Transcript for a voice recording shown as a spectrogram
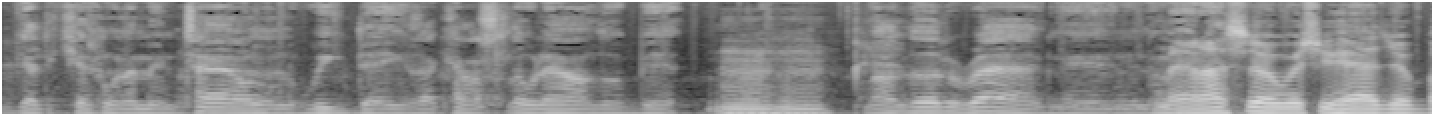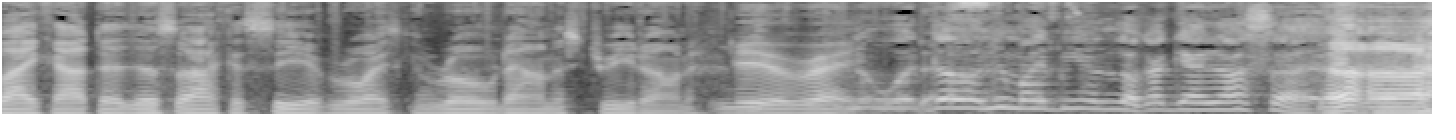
You got to catch when I'm in town on the weekdays. I kind of slow down a little bit. Mm-hmm. I love to ride, man. You know. Man, I sure wish you had your bike out there just so I could see if Royce can roll down the street on it. Yeah, right. You know what, Don? You might be in luck. I got it outside. Uh-uh.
